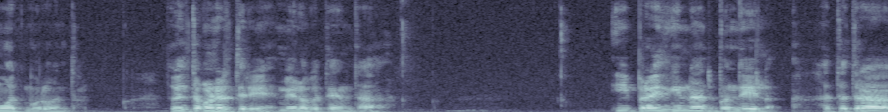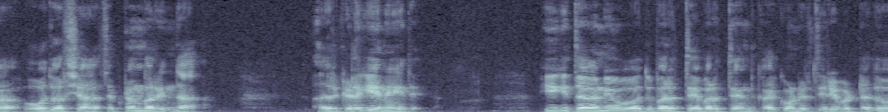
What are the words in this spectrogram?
ಮೂವತ್ತ್ಮೂರು ಅಂತ. ಸೊ ಇಲ್ಲಿ ತಗೊಂಡಿರ್ತೀರಿ, ಮೇಲೋಗುತ್ತೆ ಅಂತ. ಈ ಪ್ರೈಸ್ಗಿನ್ನ ಅದು ಬಂದೇ ಇಲ್ಲ. ಹತ್ತತ್ರ ಹೋದ ವರ್ಷ ಸೆಪ್ಟೆಂಬರಿಂದ ಅದ್ರ ಕೆಳಗೇನೇ ಇದೆ. ಹೀಗಿದ್ದಾಗ ನೀವು ಅದು ಬರುತ್ತೆ ಬರುತ್ತೆ ಅಂತ ಕಾಯ್ಕೊಂಡಿರ್ತೀರಿ ಬಟ್ ಅದು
